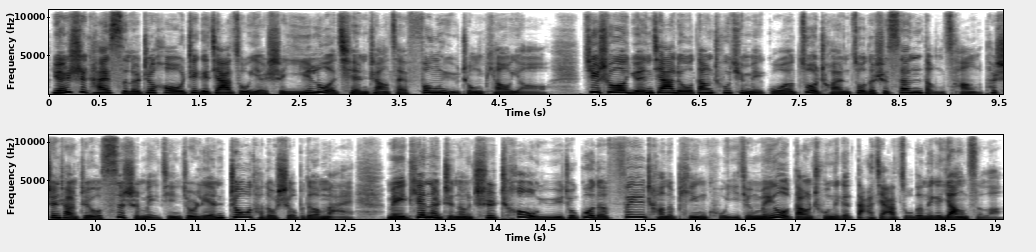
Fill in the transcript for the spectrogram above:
袁世凯死了之后，这个家族也是一落千丈，在风雨中飘摇。据说袁家骝当初去美国坐船，坐的是三。三等舱，他身上只有四十美金，就是连粥他都舍不得买，每天呢只能吃臭鱼，就过得非常的贫苦，已经没有当初那个大家族的那个样子了。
